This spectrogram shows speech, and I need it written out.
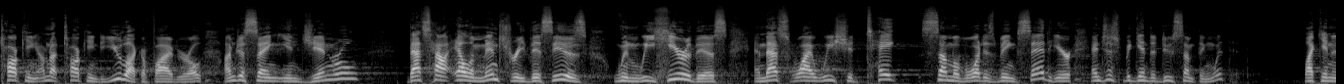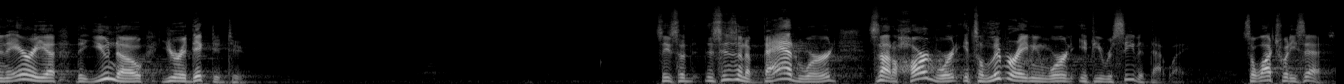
talking, I'm not talking to you like a five year old. I'm just saying in general, that's how elementary this is when we hear this, and that's why we should take some of what is being said here and just begin to do something with it. Like in an area that you know you're addicted to. See, so this isn't a bad word. It's not a hard word. It's a liberating word if you receive it that way. So watch what he says.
